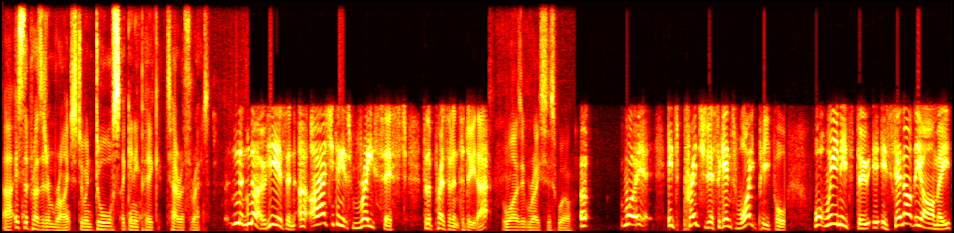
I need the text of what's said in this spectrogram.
uh, is the president right to endorse a guinea pig terror threat? N- no, he isn't. Uh, I actually think it's racist for the president to do that. Why is it racist, Will? Well, it, it's prejudice against white people. What we need to do is send out the army,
